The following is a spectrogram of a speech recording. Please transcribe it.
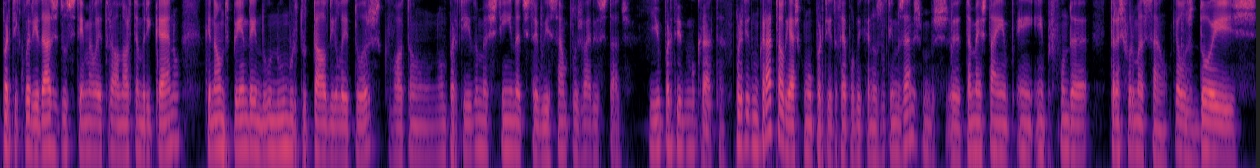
particularidades do sistema eleitoral norte-americano que não dependem do número total de eleitores que votam num partido, mas sim na distribuição pelos vários estados. E o Partido Democrata? O Partido Democrata, aliás, como o Partido Republicano nos últimos anos, mas uh, também está em, em, em, profunda transformação. Aqueles dois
